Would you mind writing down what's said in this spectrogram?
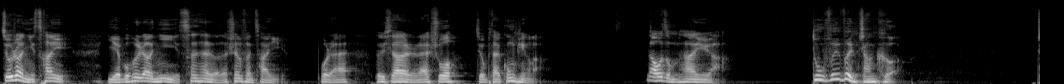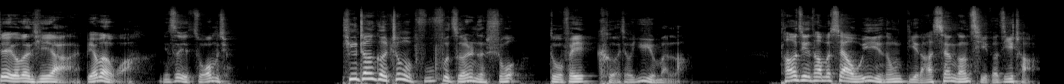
就让你参与，也不会让你以参赛者的身份参与，不然对其他的人来说就不太公平了。那我怎么参与啊？杜飞问张克。这个问题呀，别问我，你自己琢磨去。听张克这么不负责任的说，杜飞可就郁闷了。唐静他们下午一点钟抵达香港启德机场，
